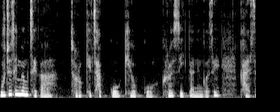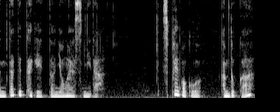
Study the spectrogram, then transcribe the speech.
우주 생명체가 저렇게 작고 귀엽고 그럴 수 있다는 것에 가슴 따뜻하게 했던 영화였습니다. 스필버그 감독과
